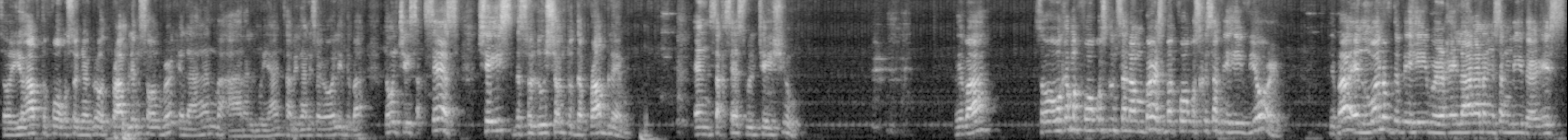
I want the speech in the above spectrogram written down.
So you have to focus on your growth. Problem solver, kailangan maaral mo yan. Sabi nga ni Sir Oli, di ba? Don't chase success. Chase the solution to the problem. And success will chase you. Di ba? So huwag ka mag-focus dun sa numbers. Mag-focus ka sa behavior. Di ba? And one of the behavior kailangan ng isang leader is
